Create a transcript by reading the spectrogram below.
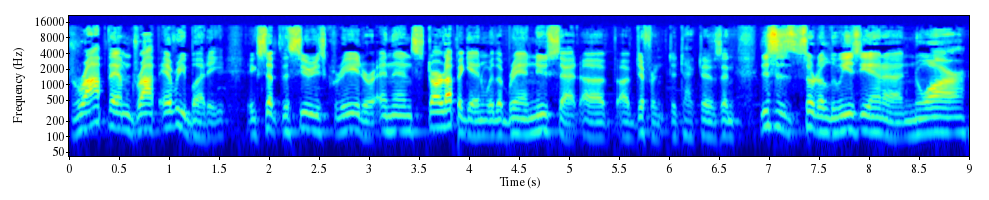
drop them, drop everybody except the series creator, and then start up again with a brand new set of, of different detectives. And this is sort of Louisiana noir.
